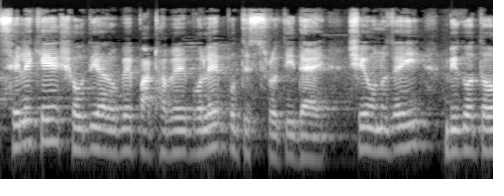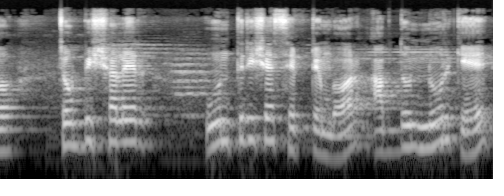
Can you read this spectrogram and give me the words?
ছেলেকে সৌদি আরবে পাঠাবে বলে প্রতিশ্রুতি দেয়। সে অনুযায়ী বিগত চব্বিশ সালের উনত্রিশে সেপ্টেম্বর আব্দুল নূরকে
